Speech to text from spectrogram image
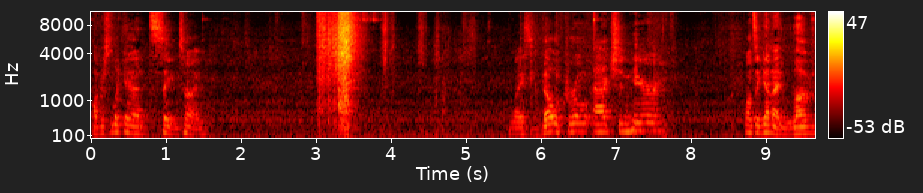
I'm just looking at it at the same time. Nice Velcro action here. Once again, I love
